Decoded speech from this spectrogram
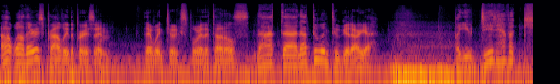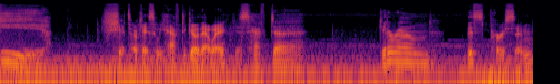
Oh, well, there's probably the person that went to explore the tunnels. Not, uh, not doing too good, are ya? But you did have a key. Shit. Okay, so we have to go that way. Just have to get around this person.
